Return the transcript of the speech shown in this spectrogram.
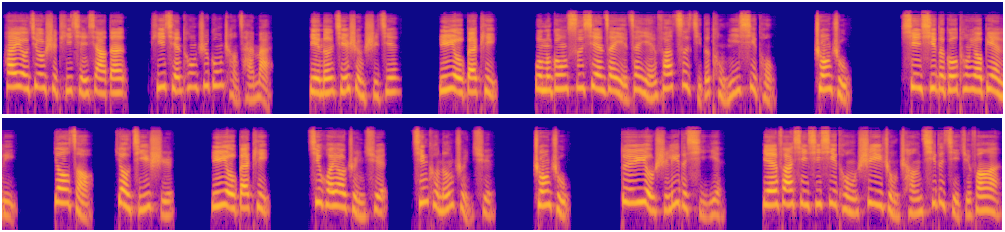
还有就是提前下单，提前通知工厂采买，也能节省时间。云有 Becky，我们公司现在也在研发自己的统一系统。庄主，信息的沟通要便利，要早，要及时。云友 Becky，计划要准确，尽可能准确。庄主，对于有实力的企业。研发信息系统是一种长期的解决方案，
